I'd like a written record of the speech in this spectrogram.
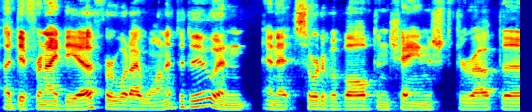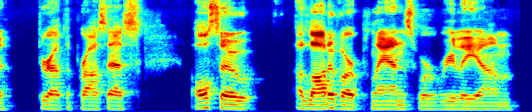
a different idea for what i wanted to do. And and it sort of evolved and changed throughout the throughout the process. Also a lot of our plans were really um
